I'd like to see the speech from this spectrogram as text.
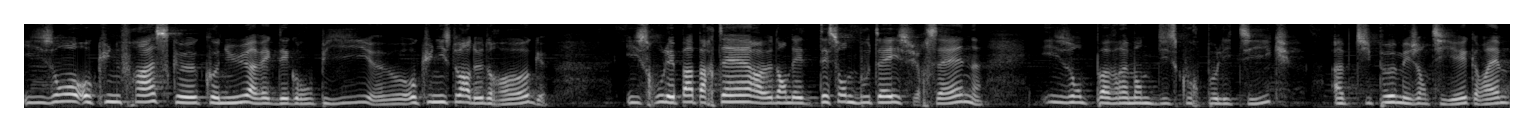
ils ont aucune frasque connue avec des groupies, euh, aucune histoire de drogue. Ils se roulaient pas par terre euh, dans des tessons de bouteilles sur scène. Ils n'ont pas vraiment de discours politique, un petit peu mais gentillés quand même.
